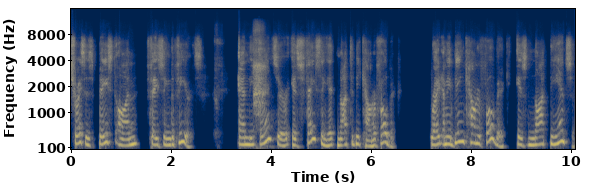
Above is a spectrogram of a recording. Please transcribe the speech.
choices based on facing the fears. And the answer is facing it, not to be counterphobic, right? I mean, being counterphobic is not the answer.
